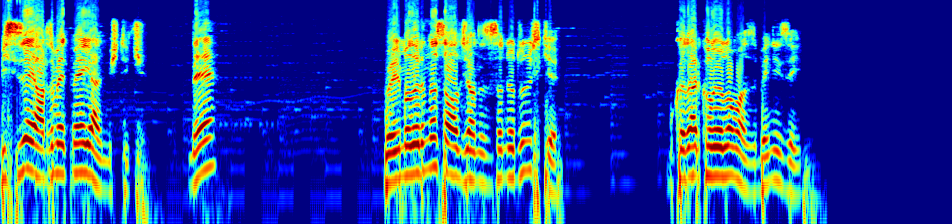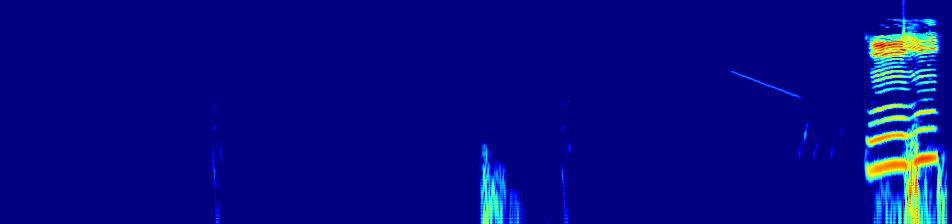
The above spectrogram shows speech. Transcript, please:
Biz size yardım etmeye gelmiştik. Ne? Bu elmaları nasıl alacağınızı sanıyordunuz ki? Bu kadar kolay olamazdı. Beni izleyin. Mhm.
